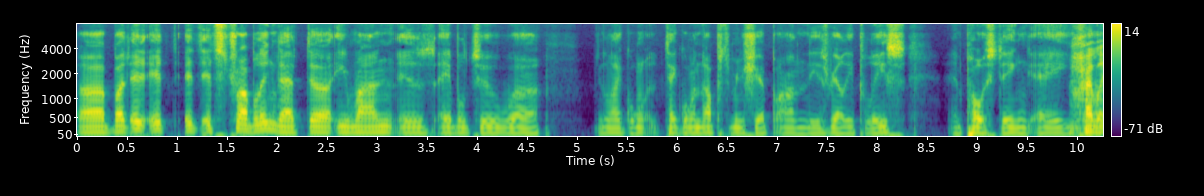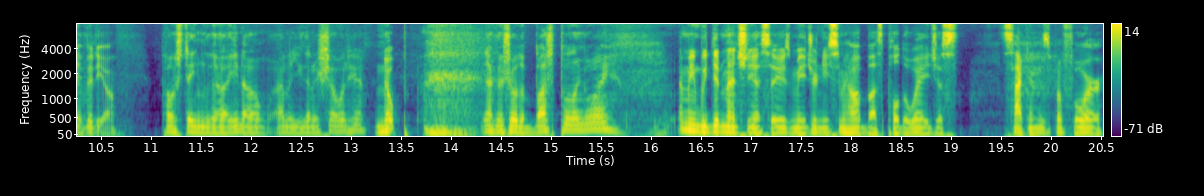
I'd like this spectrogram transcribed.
Uh, but it, it, it it's troubling that uh, Iran is able to uh, you know, like take one upsmanship on the Israeli police and posting a Highlight video. posting the you know I don't know you're going to show it here. Nope. You're not going to show the bus pulling away. I mean, we did mention yesterday it was Major Neeson how a bus pulled away just seconds before,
